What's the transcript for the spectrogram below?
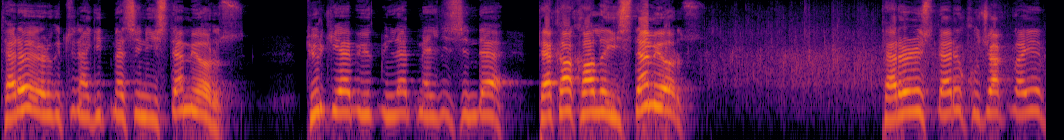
terör örgütüne gitmesini istemiyoruz. Türkiye Büyük Millet Meclisi'nde PKK'lı istemiyoruz. Teröristleri kucaklayıp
